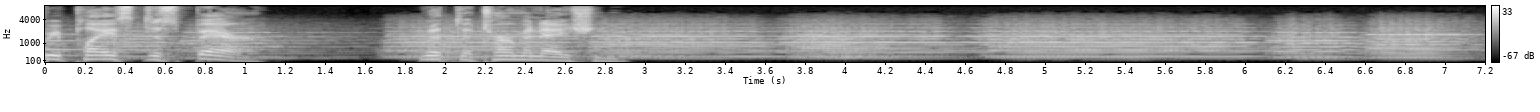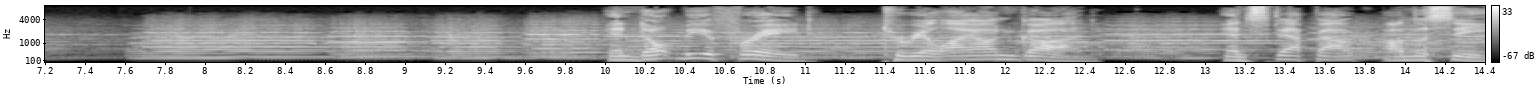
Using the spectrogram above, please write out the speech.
Replace despair with determination. And don't be afraid to rely on God and step out on the sea.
